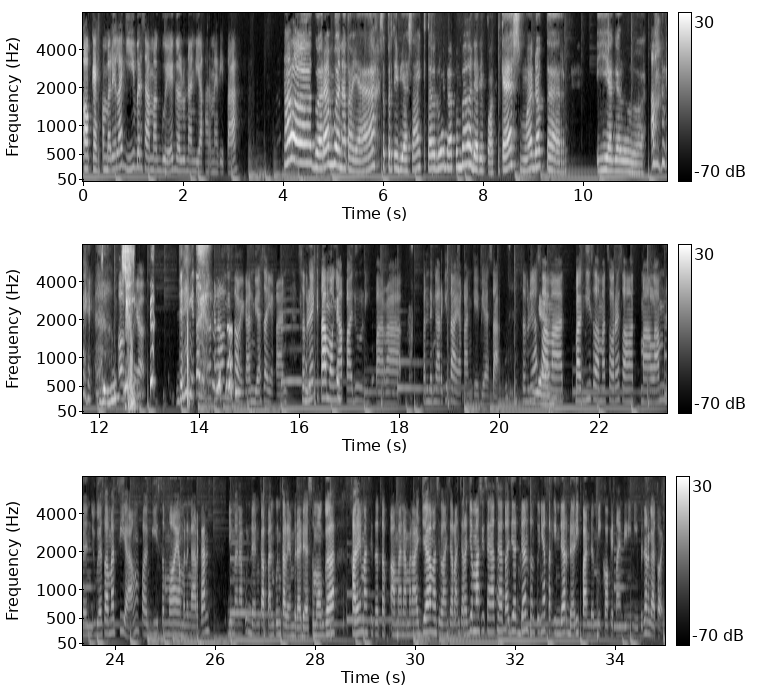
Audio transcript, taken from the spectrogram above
Oke, kembali lagi bersama gue Galuh Nandia Karnetita. Halo, gue Rambu Anatoya. Seperti biasa, kita berdua adalah pembawa dari podcast Semua Dokter. Iya, Galuh. Oke, Jadi, oke ya. Jadi kita udah terkenal nih Toy kan, biasa ya kan. Sebenarnya kita mau nyapa dulu nih para pendengar kita ya kan kayak biasa. Sebenarnya Iya. selamat pagi, selamat sore, selamat malam dan juga selamat siang bagi semua yang mendengarkan di mana pun dan kapan pun kalian berada. Semoga kalian masih tetap aman-aman aja, masih lancar-lancar aja, masih sehat-sehat aja dan tentunya terhindar dari pandemi COVID-19 ini. Bener nggak Toy?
